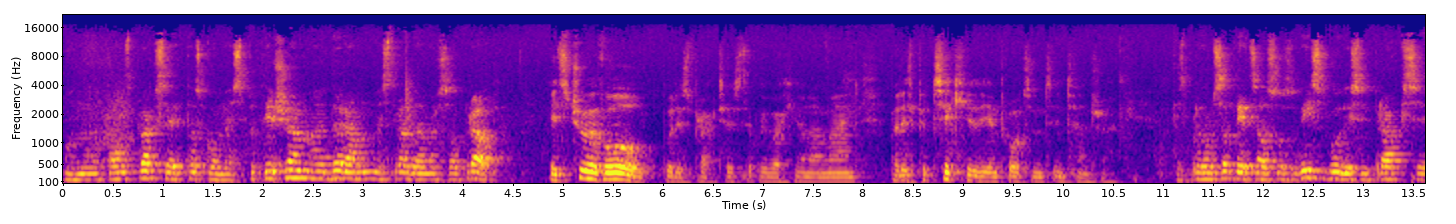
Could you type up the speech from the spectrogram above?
Un uh, tādas praksē tas, ko mēs patiešām uh, darām, mēs strādājam ar savu prātu. It's true of all Buddhist practice that we're working on our mind, but it's particularly important in Tantra. Tas, protams, attiecās uz visu budismu praksi,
